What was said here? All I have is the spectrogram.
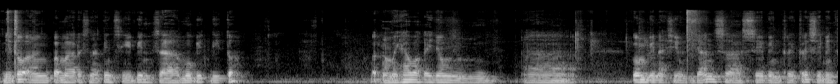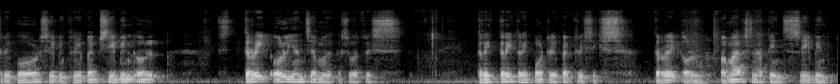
Dito ang pamaris natin 7 sa mubit dito. Pag may hawak kayong uh, kombinasyon dyan sa 733, 734, 735, 7 all 3 all yan siya mga kaswartes. 33, 34, 35, 36. 3 all. Pamaris natin 7.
